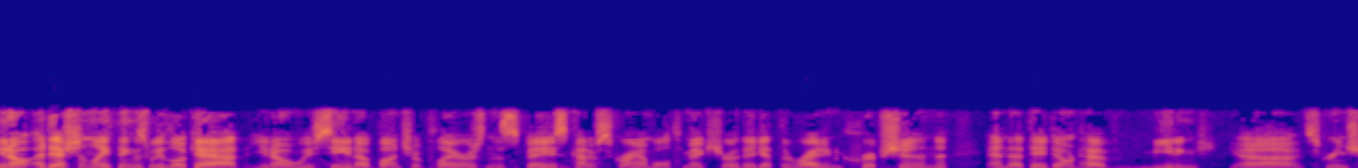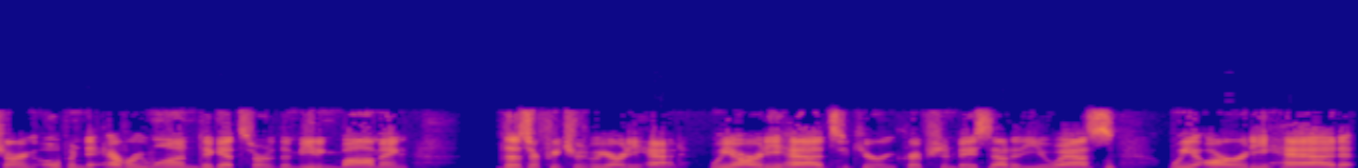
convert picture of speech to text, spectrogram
You know, additionally, things we look at, you know, we've seen a bunch of players in the space kind of scramble to make sure they get the right encryption and that they don't have meeting uh, screen sharing open to everyone to get sort of the meeting bombing. Those are features we already had. We already had secure encryption based out of the U.S we already had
